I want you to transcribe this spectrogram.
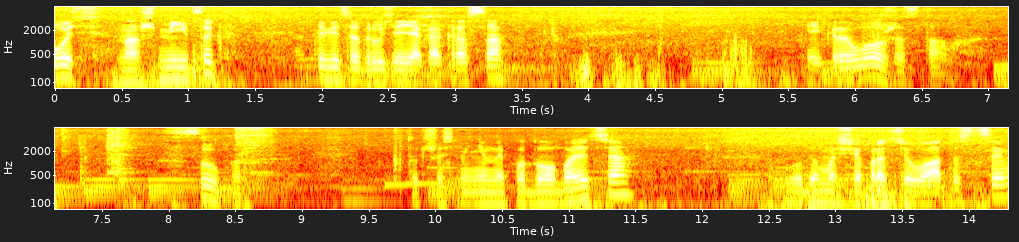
Ось наш міцик. Дивіться, друзі, яка краса. І крило вже стало. Супер. Тут щось мені не подобається. Будемо ще працювати з цим.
